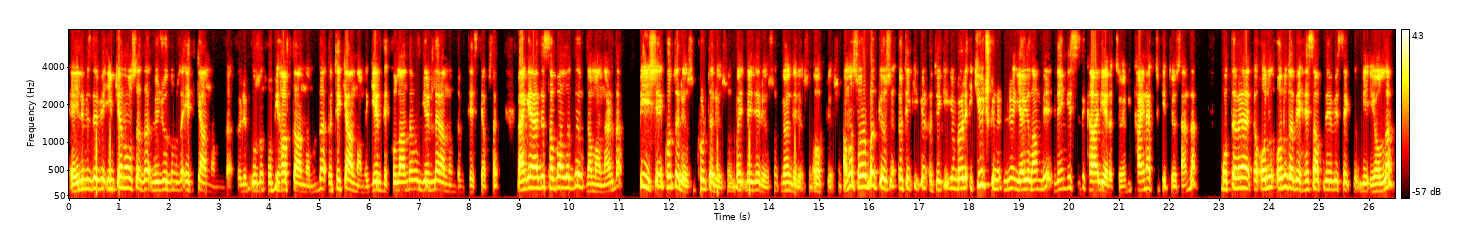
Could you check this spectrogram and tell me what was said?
E, elimizde bir imkan olsa da vücudumuza etki anlamında, öyle bir uzun o bir hafta anlamında, öteki anlamda girdi, kullandığımız girdiler anlamında bir test yapsak ben genelde sabahladığım zamanlarda bir işi kurtarıyorsun, be- beceriyorsun, gönderiyorsun, oh diyorsun. Ama sonra bakıyorsun öteki gün, öteki gün böyle 2-3 gün yayılan bir dengesizlik hali yaratıyor. Bir kaynak tüketiyor senden. Muhtemelen onu, onu da bir hesaplayabilsek bir yolla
